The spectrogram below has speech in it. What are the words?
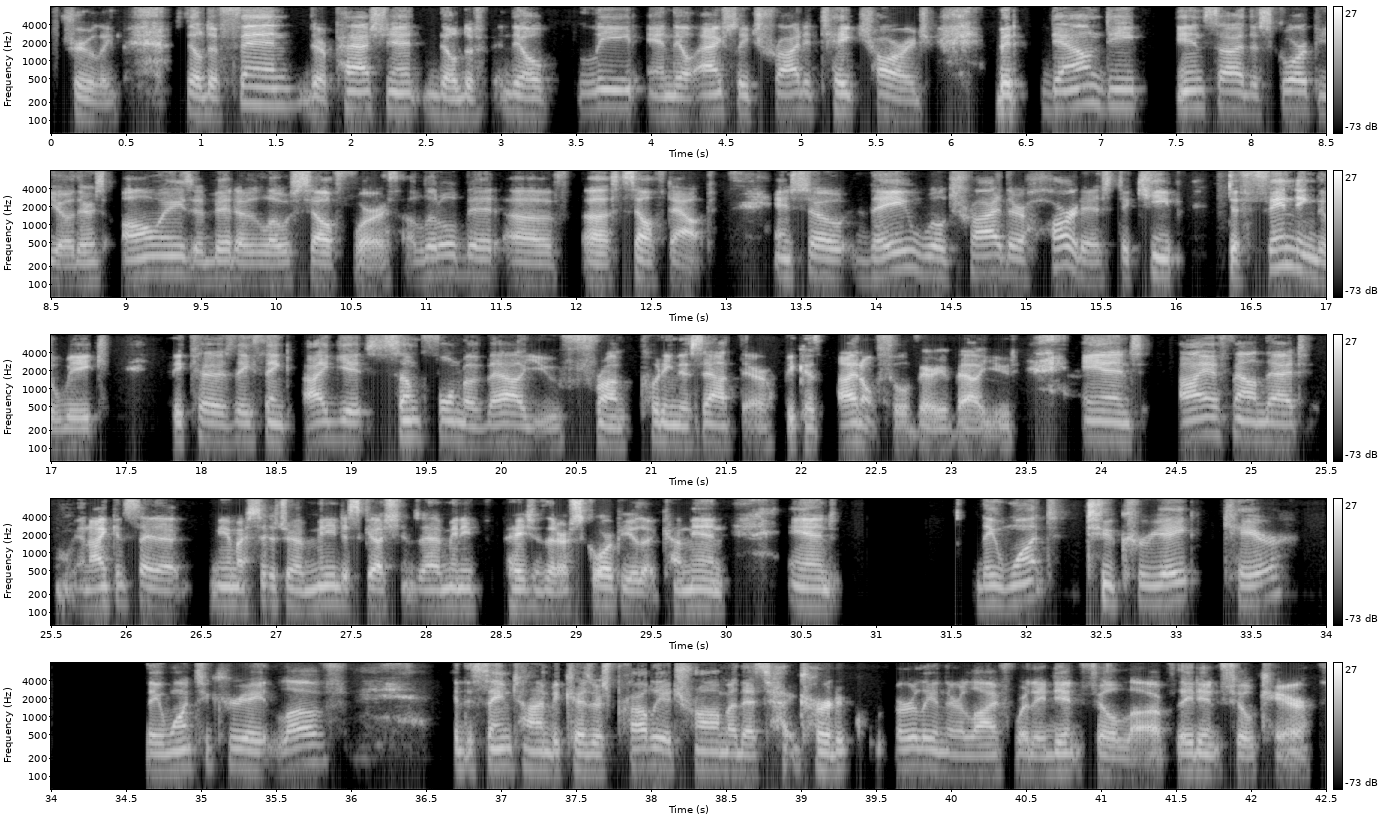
Truly, they'll defend. They're passionate. They'll def- they'll lead, and they'll actually try to take charge. But down deep inside the Scorpio, there's always a bit of low self worth, a little bit of uh, self doubt. And so they will try their hardest to keep defending the weak because they think I get some form of value from putting this out there because I don't feel very valued. And I have found that, and I can say that me and my sister have many discussions. I have many patients that are Scorpio that come in and they want to create care, they want to create love, at the same time because there's probably a trauma that's occurred early in their life where they didn't feel love, they didn't feel care.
